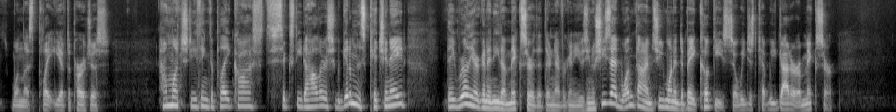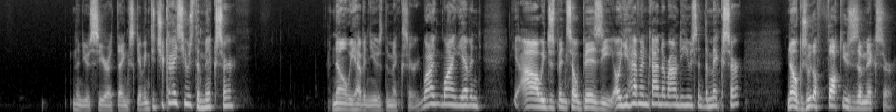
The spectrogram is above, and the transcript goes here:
It's one less plate you have to purchase. How much do you think the plate costs? $60? Should we get them this KitchenAid? They really are going to need a mixer that they're never going to use. You know, she said one time she wanted to bake cookies, so we just kept, we got her a mixer. And then you see her at Thanksgiving. Did you guys use the mixer? No, we haven't used the mixer. Why? Why you haven't? Oh, we just been so busy. Oh, you haven't gotten around to using the mixer? No, because who the fuck uses a mixer?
